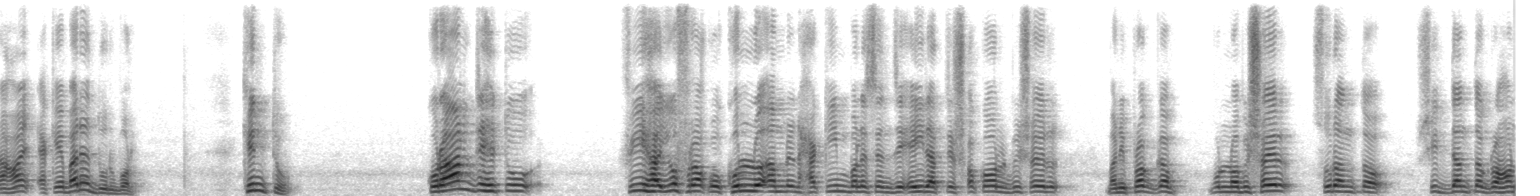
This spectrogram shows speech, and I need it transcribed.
না হয় একেবারে দুর্বল। কিন্তু কোরআন যেহেতু ফিহা ইউফরক ও খুল্লু আমরিন হাকিম বলেছেন যে এই রাত্রে সকল বিষয়ের মানে প্রজ্ঞাপূর্ণ বিষয়ের চূড়ান্ত সিদ্ধান্ত গ্রহণ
